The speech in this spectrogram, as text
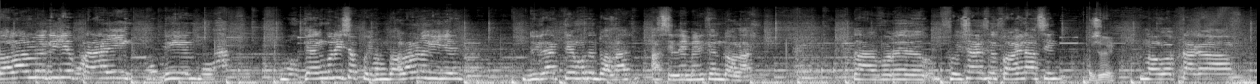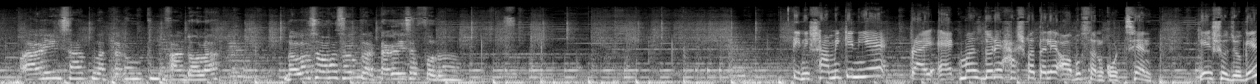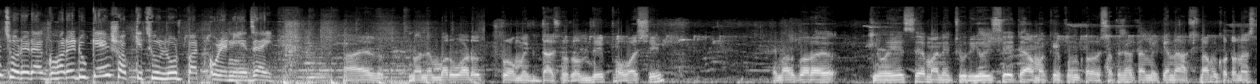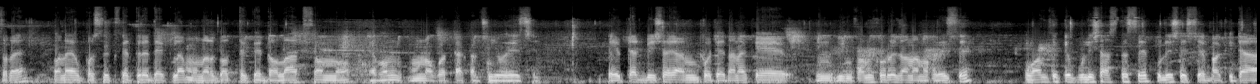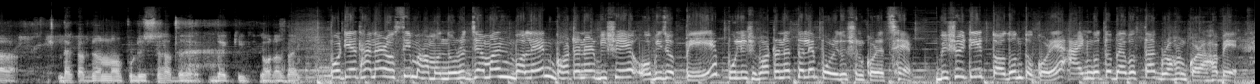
ডলার লগিয়ে প্রায় গ্যাঙ্গুলি হিসাব করতাম ডলার লগিয়ে দুই লাখ টাকার মতো ডলার আছিল আমেরিকান ডলার তারপরে পয়সা আছে কয়েন আছিল। নগদ টাকা প্রায় সাত লাখ টাকা মতো আর ডলার ডলার সহ সাত লাখ টাকা হিসাব করো তিনি স্বামীকে নিয়ে প্রায় এক মাস ধরে হাসপাতালে অবস্থান করছেন। এই সুযোগে চোরেরা ঘরে ঢুকে সবকিছু লুটপাট করে নিয়ে যায়। আর নয় নম্বর ওয়ার্ডত প্রমিক দাস হরলদি প্রবাসী। ওনার ঘরে কি হয়েছে মানে চুরি হয়েছে, এটা আমাকে ফোন করার সাথে সাথে আমি এখানে আসলাম ঘটনাস্থলে। ওখানে উপস্থিত ক্ষেত্রে দেখলাম ওনার ঘর থেকে ডলার, স্বর্ণ এবং নগদ টাকা চুরি হয়েছে। এইটার বিষয়ে আমি থানাকে ইনফর্ম করে জানানো হয়েছে। ওখান থেকে পুলিশ আসতেছে, পুলিশ এসে বাকিটা দেখার জন্য পুলিশের সাথে দেখি কি করা যায়। পটিয়া থানার ওসি মোহাম্মদ নুরুজ্জামান বলেন, ঘটনার বিষয়ে অভিযোগ পেয়ে পুলিশ ঘটনাস্থলে পরিদর্শন করেছে। বিষয়টি তদন্ত করে আইনগত ব্যবস্থা গ্রহণ করা হবে।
